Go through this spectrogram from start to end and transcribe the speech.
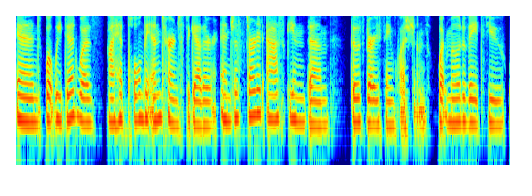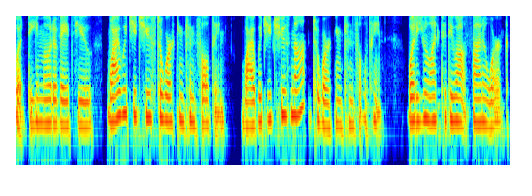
And what we did was I had pulled the interns together and just started asking them those very same questions. What motivates you? What demotivates you? Why would you choose to work in consulting? Why would you choose not to work in consulting? What do you like to do outside of work?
